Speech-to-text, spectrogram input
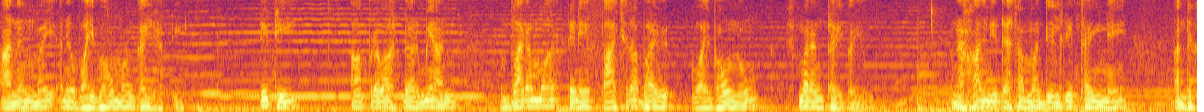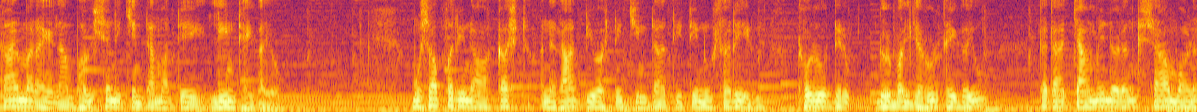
આનંદમય અને વૈભવમાં ગઈ હતી. તેથી આ પ્રવાસ દરમિયાન વારંવાર તેને પાછલા વૈભવનું સ્મરણ થઈ ગયું. અને હાલની દશામાં દિલગીર થઈને અંધકારમાં રહેલા ભવિષ્યની ચિંતામાં તે લીન થઈ ગયો. મુસાફરીના કષ્ટ અને રાત દિવસની ચિંતાથી તેનું શરીર થોડું દુર્બલ જરૂર થઈ ગયું તથા ચામડીનો રંગ શ્યામવર્ણ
